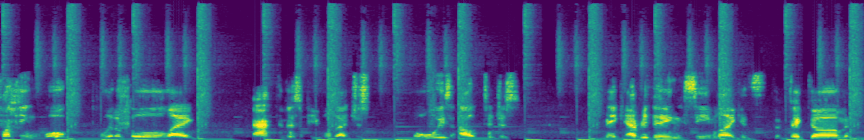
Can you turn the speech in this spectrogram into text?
fucking woke political like activist people that just always out to just make everything seem like it's the victim and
